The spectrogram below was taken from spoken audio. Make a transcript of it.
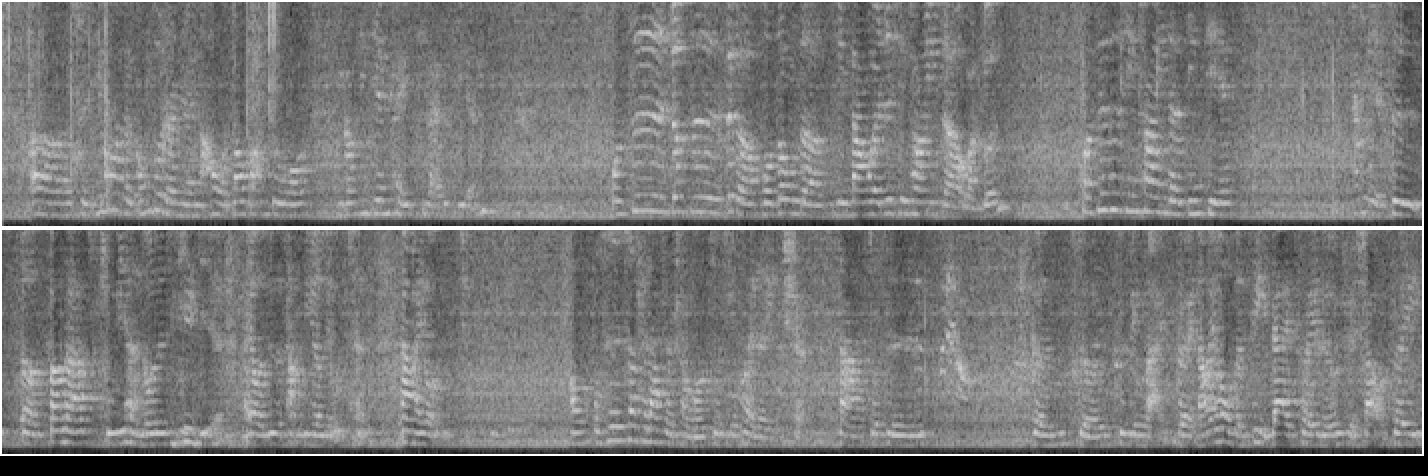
呃水计划的工作人员，然后我叫方多，很高兴今天可以一起来这边。我是就是这个活动的执行单位日新创意的婉伦，我是日新创意的金杰，他们也是呃帮大家处理很多的细节，还有这个场地的流程。那还有，好，我是社区大学全国促进会的影选，那就是跟着志斌来，对，然后因为我们自己在推流入学校，所以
